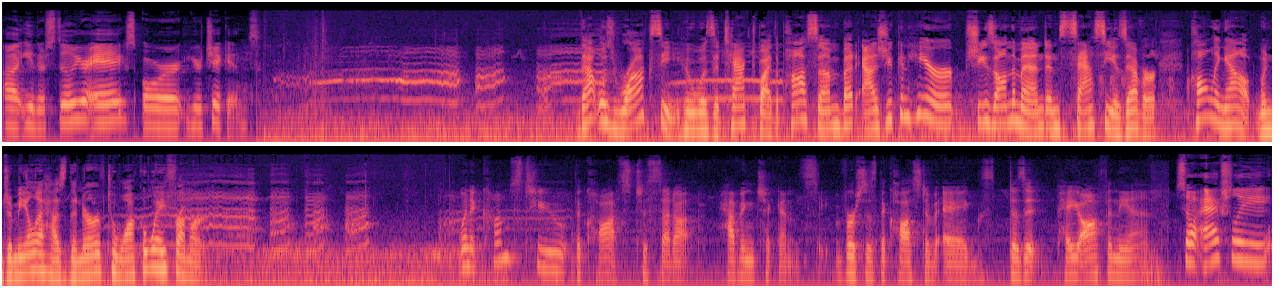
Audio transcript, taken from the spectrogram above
uh, either steal your eggs or your chickens. That was Roxy, who was attacked by the possum, but as you can hear, she's on the mend and sassy as ever, calling out when Jamila has the nerve to walk away from her. When it comes to the cost to set up having chickens versus the cost of eggs, does it pay off in the end? So actually,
